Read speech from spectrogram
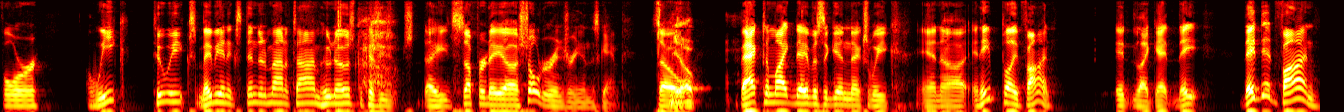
for a week, two weeks, maybe an extended amount of time. Who knows? Because he uh, he suffered a uh, shoulder injury in this game. So Yep. back to Mike Davis again next week, and uh, and he played fine. It like they they did fine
